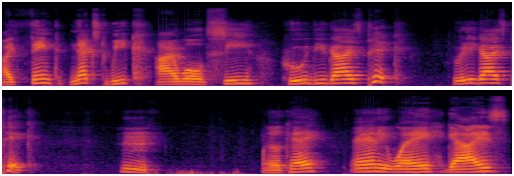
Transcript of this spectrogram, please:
I think next week I will see who do you guys pick. Who do you guys pick? Hmm. Okay. Anyway, guys,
